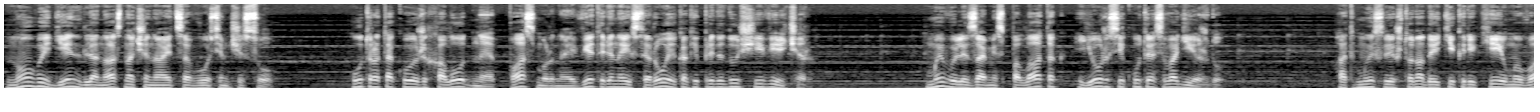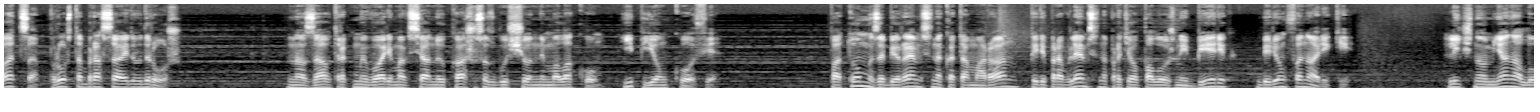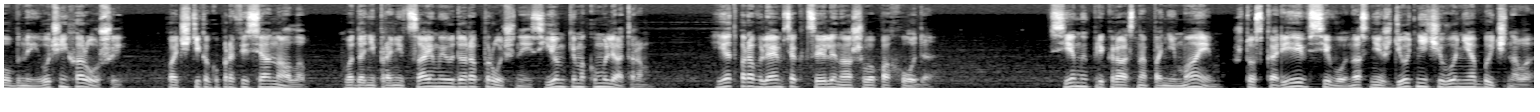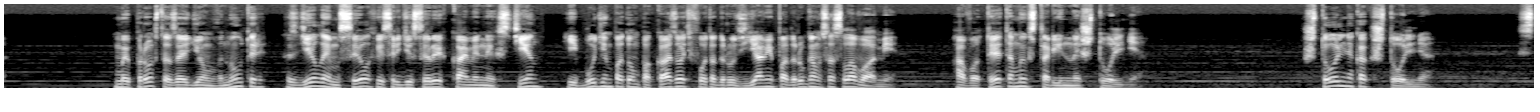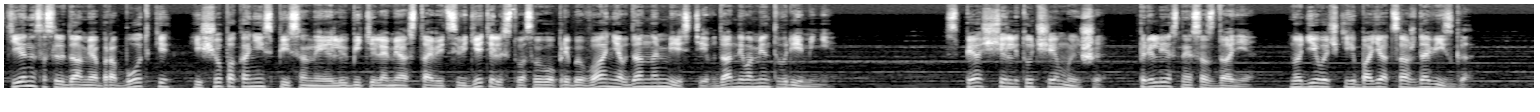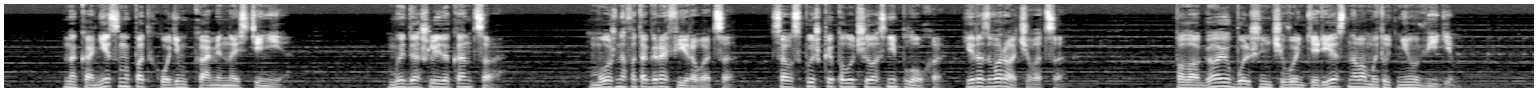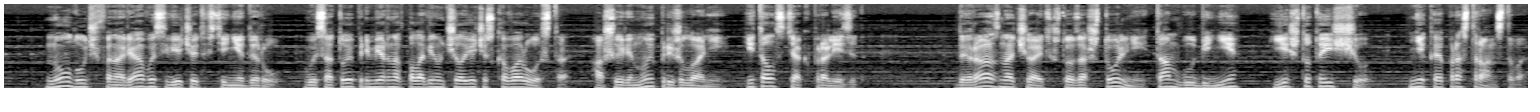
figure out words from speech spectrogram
Новый день для нас начинается в 8 часов. Утро такое же холодное, пасмурное, ветреное и сырое, как и предыдущий вечер. Мы вылезаем из палаток, ежась и кутаясь в одежду – от мысли, что надо идти к реке и умываться, просто бросает в дрожь. На завтрак мы варим овсяную кашу со сгущенным молоком и пьем кофе. Потом мы забираемся на катамаран, переправляемся на противоположный берег, берем фонарики. Лично у меня налобный, очень хороший, почти как у профессионалов, водонепроницаемый и ударопрочный, с емким аккумулятором. И отправляемся к цели нашего похода. Все мы прекрасно понимаем, что скорее всего нас не ждет ничего необычного. Мы просто зайдем внутрь, сделаем селфи среди сырых каменных стен и будем потом показывать фото друзьям и подругам со словами «А вот это мы в старинной штольне». Штольня как штольня. Стены со следами обработки, еще пока не исписанные любителями оставить свидетельство своего пребывания в данном месте в данный момент времени – Спящие летучие мыши. Прелестные создания, но девочки их боятся аж до визга. Наконец мы подходим к каменной стене. Мы дошли до конца. Можно фотографироваться. Со вспышкой получилось неплохо. И разворачиваться. Полагаю, больше ничего интересного мы тут не увидим. Но луч фонаря высвечивает в стене дыру, высотой примерно в половину человеческого роста, а шириной при желании и толстяк пролезет – Дыра означает, что за штольней, там в глубине, есть что-то еще, некое пространство.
